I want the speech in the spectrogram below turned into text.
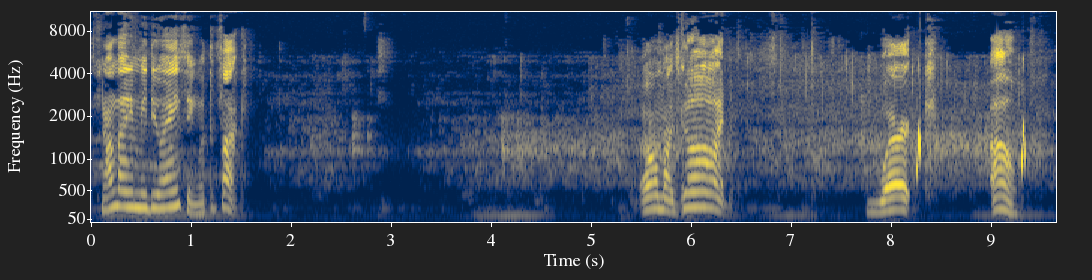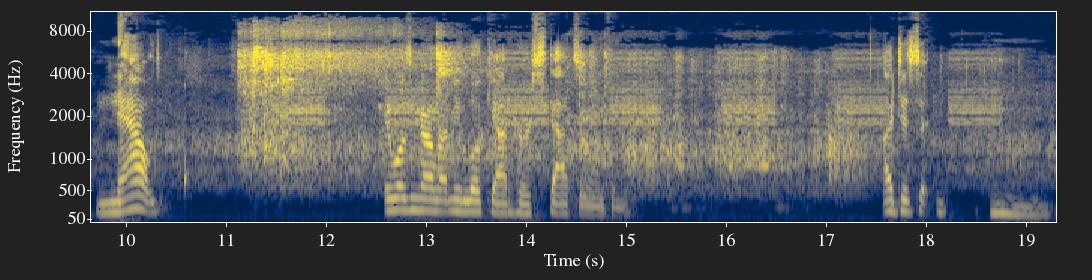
It's not letting me do anything. What the fuck? Oh my god! Work! Oh, now. It wasn't gonna let me look at her stats or anything. I just. Hmm.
